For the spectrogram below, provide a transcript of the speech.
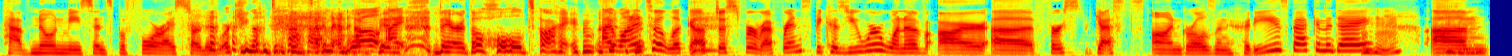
have known me since before I started working on Dickinson and Well, have been I- there the whole time. I wanted to look up just for reference because you were one of our uh, first guests on Girls in Hoodies back in the day. Mm-hmm. Um,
